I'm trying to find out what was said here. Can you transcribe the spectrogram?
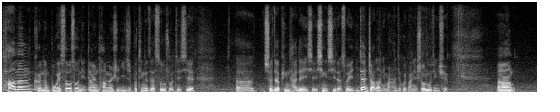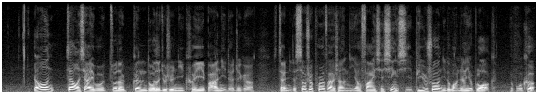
他们可能不会搜索你，但是他们是一直不停的在搜索这些，呃，社交平台的一些信息的，所以一旦找到你，马上就会把你收录进去。嗯，然后再往下一步做的更多的就是你可以把你的这个在你的 social profile 上你要发一些信息，比如说你的网站有 blog 有博客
